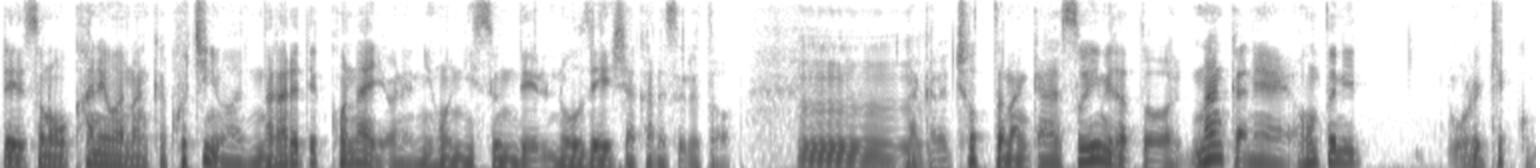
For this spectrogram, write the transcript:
でそのお金はなんかこっちには流れてこないよね。日本に住んでいる納税者からすると。うん。だからちょっとなんかそういう意味だとなんかね本当に俺結構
